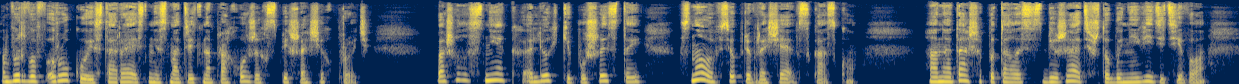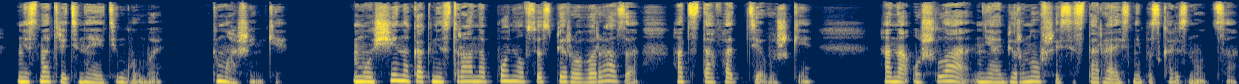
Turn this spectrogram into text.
вырвав руку и стараясь не смотреть на прохожих, спешащих прочь. Пошел снег, легкий, пушистый, снова все превращая в сказку. А Наташа пыталась сбежать, чтобы не видеть его. Не смотрите на эти губы. К Машеньке. Мужчина, как ни странно, понял все с первого раза, отстав от девушки. Она ушла, не обернувшись и стараясь не поскользнуться.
